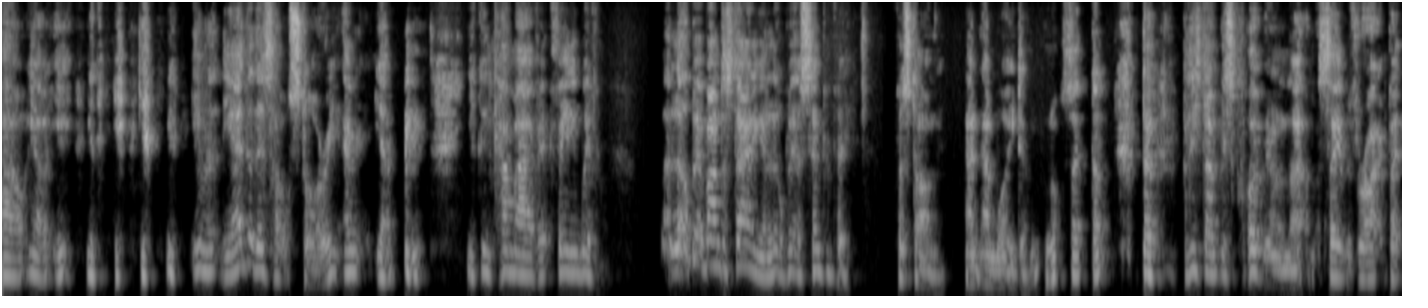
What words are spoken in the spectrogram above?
how you know you, you, you, even at the end of this whole story, and you know, you can come out of it feeling with a little bit of understanding and a little bit of sympathy for Stalin and, and what he did. not say, don't, don't, please don't misquote me on that. I'm saying it was right, but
